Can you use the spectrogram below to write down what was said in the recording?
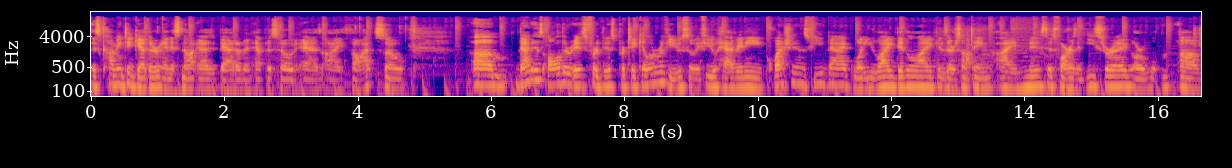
is coming together and it's not as bad of an episode as I thought. So um, that is all there is for this particular review. So if you have any questions, feedback, what you like, didn't like, is there something I missed as far as an Easter egg or um,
